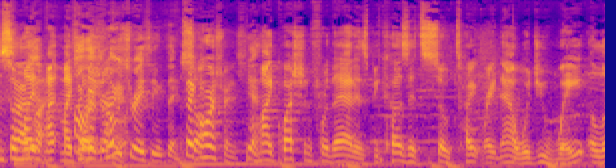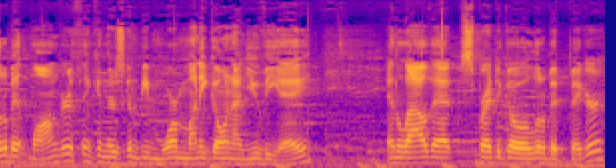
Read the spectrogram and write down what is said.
So my, my, my Oh, like question, a horse racing thing. It's like a horse race. Yeah. my question for that is because it's so tight right now, would you wait a little bit longer thinking there's going to be more money going on UVA and allow that spread to go a little bit bigger?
